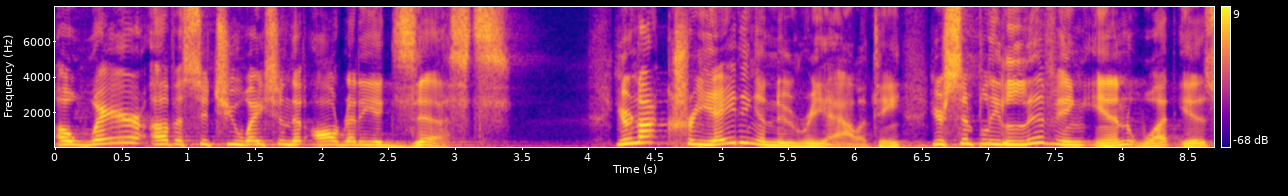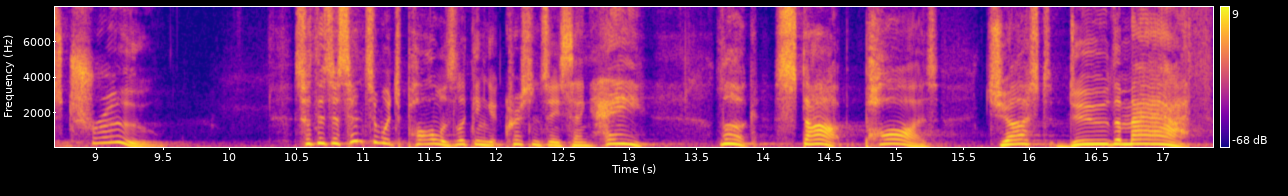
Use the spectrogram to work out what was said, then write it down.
aware of a situation that already exists. You're not creating a new reality, you're simply living in what is true. So there's a sense in which Paul is looking at Christians and he's saying, hey, look, stop, pause, just do the math.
